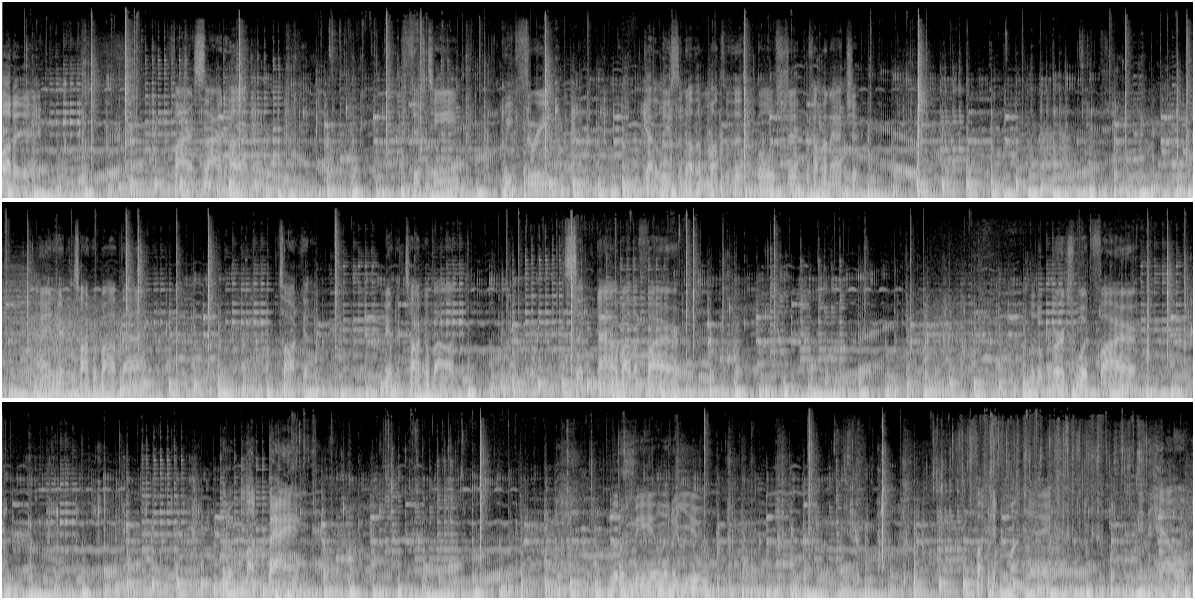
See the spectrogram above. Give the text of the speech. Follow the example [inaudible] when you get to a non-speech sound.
everybody. Fireside Hut. 15, week three. Got at least another month of this bullshit coming at you. I ain't here to talk about that. Talk. Uh, I'm here to talk about sitting down by the fire. Little birchwood fire. Little mukbang. Little me, a little you. Fucking Monday in hell.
